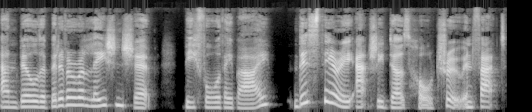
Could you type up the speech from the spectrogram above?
and build a bit of a relationship before they buy. This theory actually does hold true. In fact,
